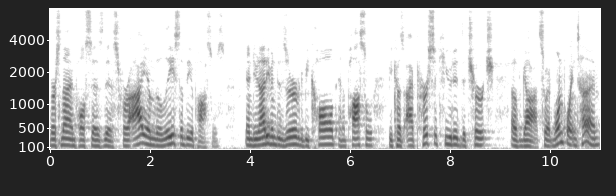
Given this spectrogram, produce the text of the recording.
Verse 9, Paul says this For I am the least of the apostles, and do not even deserve to be called an apostle because I persecuted the church of God. So at one point in time,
